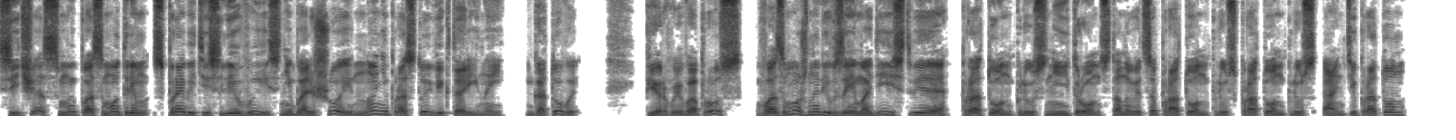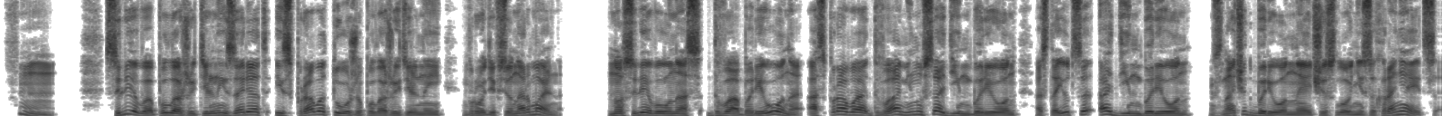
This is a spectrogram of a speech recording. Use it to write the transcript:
Сейчас мы посмотрим, справитесь ли вы с небольшой, но непростой викториной. Готовы? Первый вопрос. Возможно ли взаимодействие протон плюс нейтрон становится протон плюс протон плюс антипротон? Хм, Слева положительный заряд и справа тоже положительный, вроде все нормально. Но слева у нас два бариона, а справа два минус один барион, остается один барион, значит барионное число не сохраняется.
